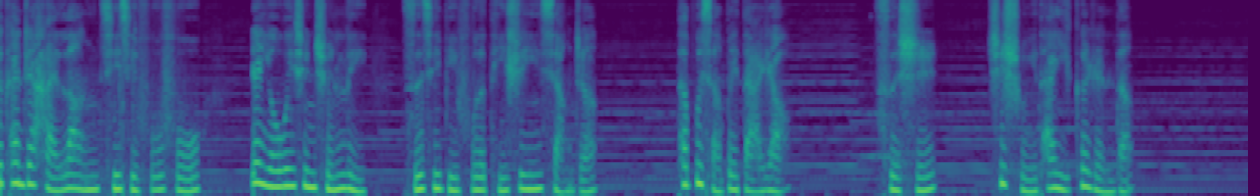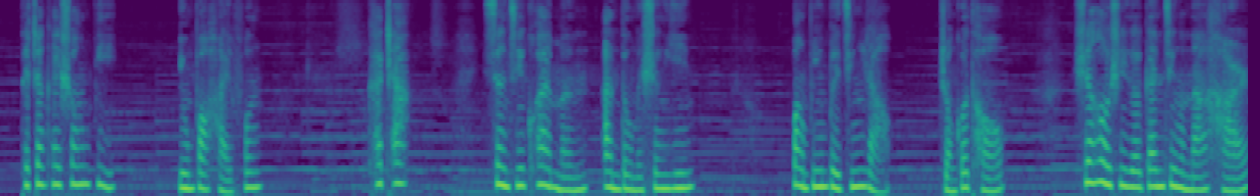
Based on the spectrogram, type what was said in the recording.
他看着海浪起起伏伏，任由微信群里此起彼伏的提示音响着，他不想被打扰。此时，是属于他一个人的。他张开双臂，拥抱海风。咔嚓，相机快门按动的声音。棒冰被惊扰，转过头，身后是一个干净的男孩，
